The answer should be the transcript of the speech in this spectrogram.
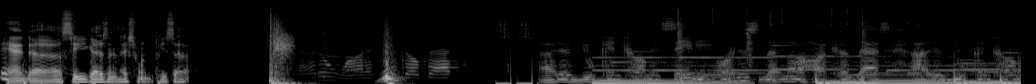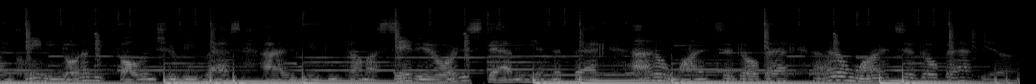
And uh, I'll see you guys in the next one. Peace out. Either you can come and save me, or just let my heart collapse. Either you can come and clean me, or let me fall into relapse. Either you can become my savior, or just stab me in the back. I don't want it to go back. I don't want it to go back. Yeah.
